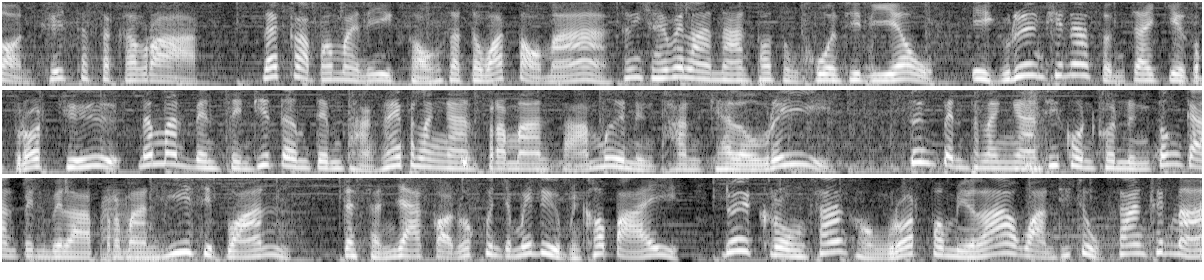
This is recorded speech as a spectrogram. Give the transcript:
ก่อนคริสตศักราชและกลับมาใหม่ในอีก 2 ศตวรรษต่อมา ซึ่งใช้เวลานานพอสมควรทีเดียว อีกเรื่องที่น่าสนใจเกี่ยวกับรถคือ น้ำมันเบนซินที่เติมเต็มถังให้พลังงานประมาณ 31,000 แคลอรี่ ซึ่งเป็นพลังงานที่คนคนหนึ่งต้องการเป็นเวลาประมาณ 20 วัน แต่สัญญาก่อนว่าคุณจะไม่ดื่มมันเข้าไป ด้วยโครงสร้างของรถฟอร์มูล่าวันที่ถูกสร้างขึ้นมา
